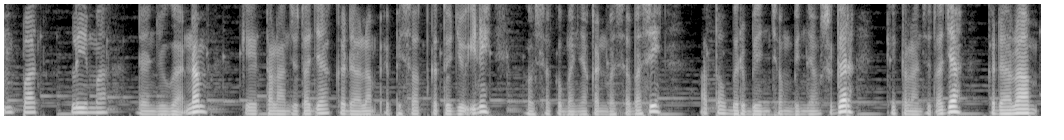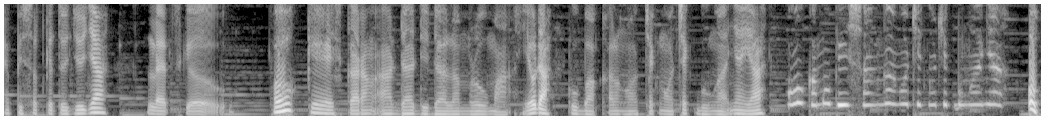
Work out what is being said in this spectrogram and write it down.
4, 5, dan juga 6 Kita lanjut aja ke dalam episode ke-7 ini Gak usah kebanyakan basa-basi atau berbincang-bincang segar, kita lanjut aja ke dalam episode ketujuhnya. Let's go. Oke, sekarang ada di dalam rumah. Yaudah, aku bakal ngocek-ngocek bunganya ya. Oh, kamu bisa nggak ngocek-ngocek bunganya? Oh,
